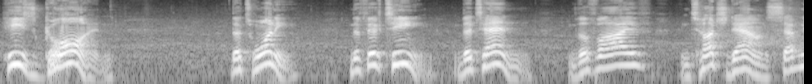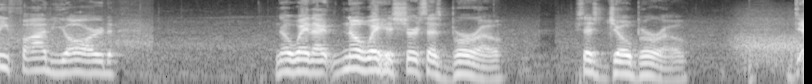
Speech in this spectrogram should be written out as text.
He's gone. The 20, the 15, the 10, the 5, and touchdown, 75 yard. No way that no way his shirt says Burrow. He says Joe Burrow. Joe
